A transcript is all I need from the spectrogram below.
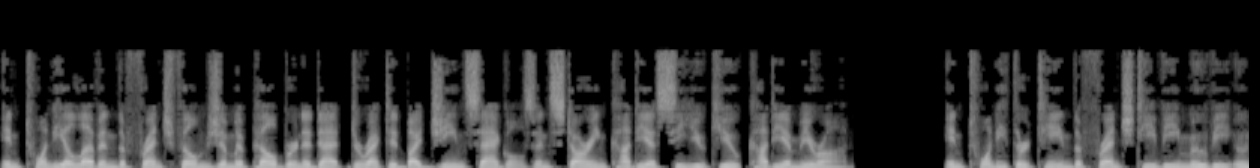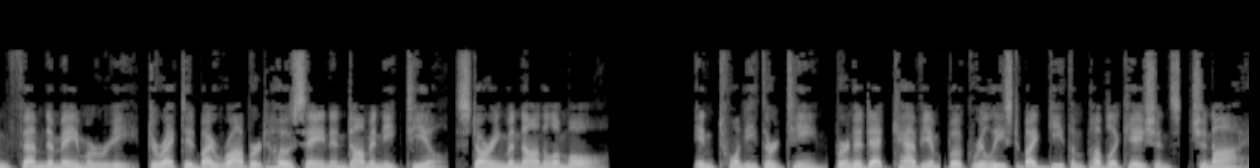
In 2011 the French film Je m'appelle Bernadette directed by Jean Sagles and starring Katia Cuq Katia Miron. In 2013 the French TV movie Une femme nommée Marie, directed by Robert Hossein and Dominique Thiel, starring Manon La Mole. In 2013, Bernadette Caviam book released by Geetham Publications, Chennai.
